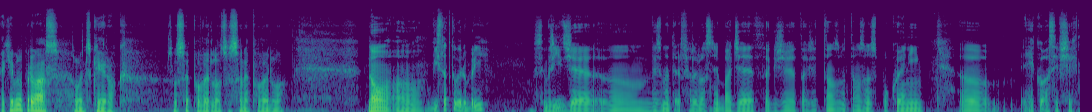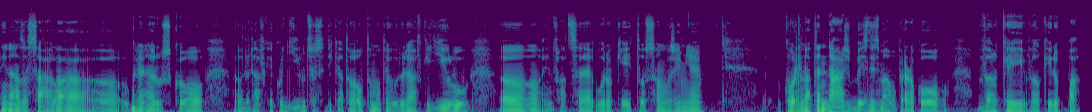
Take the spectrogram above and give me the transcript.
Jaký byl pro vás loňský rok? Co se povedlo, co se nepovedlo? No, výsledkově dobrý. Musím říct, že my jsme trefili vlastně budget, takže, takže tam, jsme, tam jsme spokojení. Jako asi všechny nás zasáhla Ukrajina, Rusko, dodávky jako dílu, co se týká toho automotivu, dodávky dílů, inflace, úroky, to samozřejmě kor na ten náš biznis má opravdu jako velký, velký dopad.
